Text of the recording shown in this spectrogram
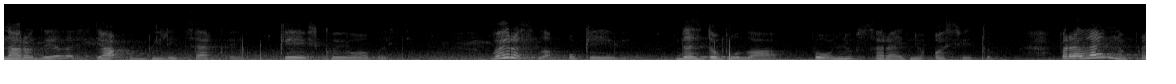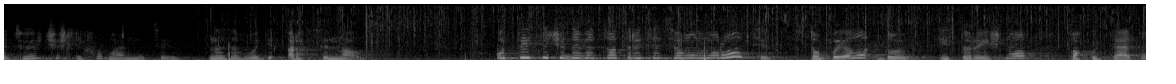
Народилась я у Білій церкві Київської області. Виросла у Києві, де здобула повну середню освіту, паралельно працюючи шліфувальницею на заводі Арсенал. У 1937 році вступила до історичного факультету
